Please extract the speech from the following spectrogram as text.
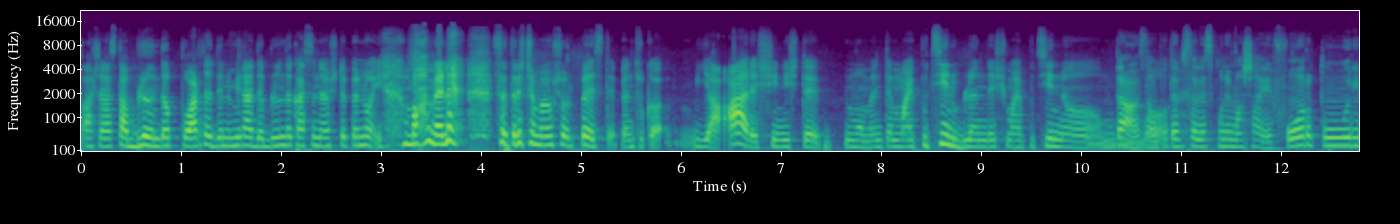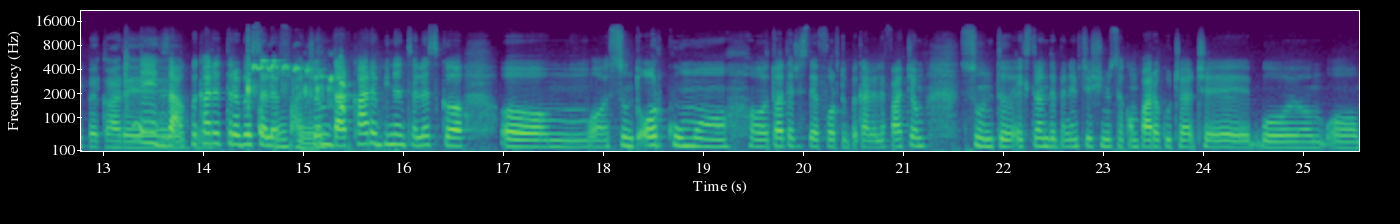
aceasta blândă poartă denumirea de blândă ca să ne ajute pe noi, mamele, să trecem mai ușor peste, pentru că ea are și niște momente mai puțin blânde și mai puțin... Uh, da, sau putem să le spunem așa, eforturi pe care... Exact, pe care trebuie să le uh-huh. facem, dar care, bineînțeles că uh, sunt oricum, uh, toate aceste eforturi pe care le facem sunt extrem de benefice și nu se compară cu ceea ce uh, uh,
